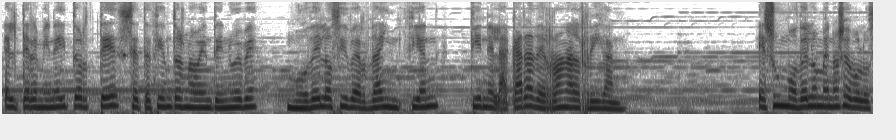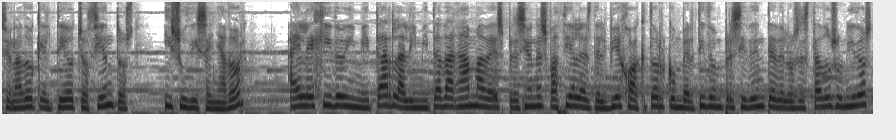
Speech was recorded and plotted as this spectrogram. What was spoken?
El Terminator T-799, modelo Cyberdyne 100, tiene la cara de Ronald Reagan. Es un modelo menos evolucionado que el T-800 y su diseñador ha elegido imitar la limitada gama de expresiones faciales del viejo actor convertido en presidente de los Estados Unidos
